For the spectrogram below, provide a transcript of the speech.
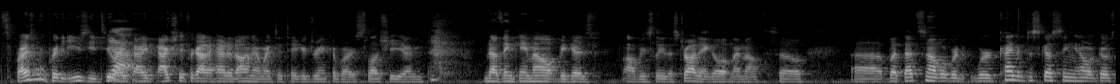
surprisingly pretty easy too. Yeah. I, I actually forgot I had it on. I went to take a drink of our slushy and nothing came out because obviously the straw didn't go up my mouth. So, uh, but that's not what we're we're kind of discussing how it goes,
